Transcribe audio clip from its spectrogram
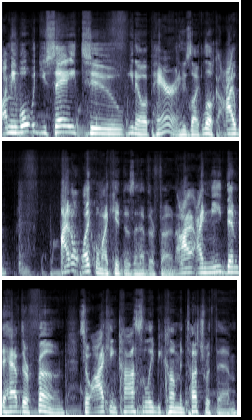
I mean, what would you say to you know a parent who's like, look, I I don't like when my kid doesn't have their phone. I, I need them to have their phone so I can constantly become in touch with them.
